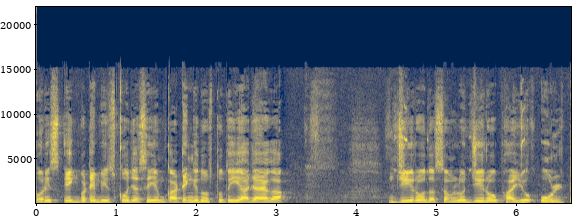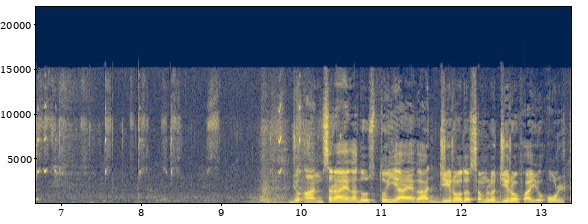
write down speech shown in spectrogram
और इस एक बटे बीस को जैसे ही हम काटेंगे दोस्तों तो ये आ जाएगा ज़ीरो दशमलव ज़ीरो फाइव ओल्ट जो आंसर आएगा दोस्तों ये आएगा ज़ीरो दशमलव ज़ीरो फाइव ओल्ट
